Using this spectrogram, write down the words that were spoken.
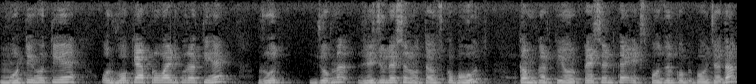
मोटी होती है, और वो क्या प्रोवाइड कराती है? रोज जो अपना रेजुलेशन होता है, उसको बहुत कम करती है, और पेशेंट का एक्सपोजर को भी बहुत ज़्यादा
